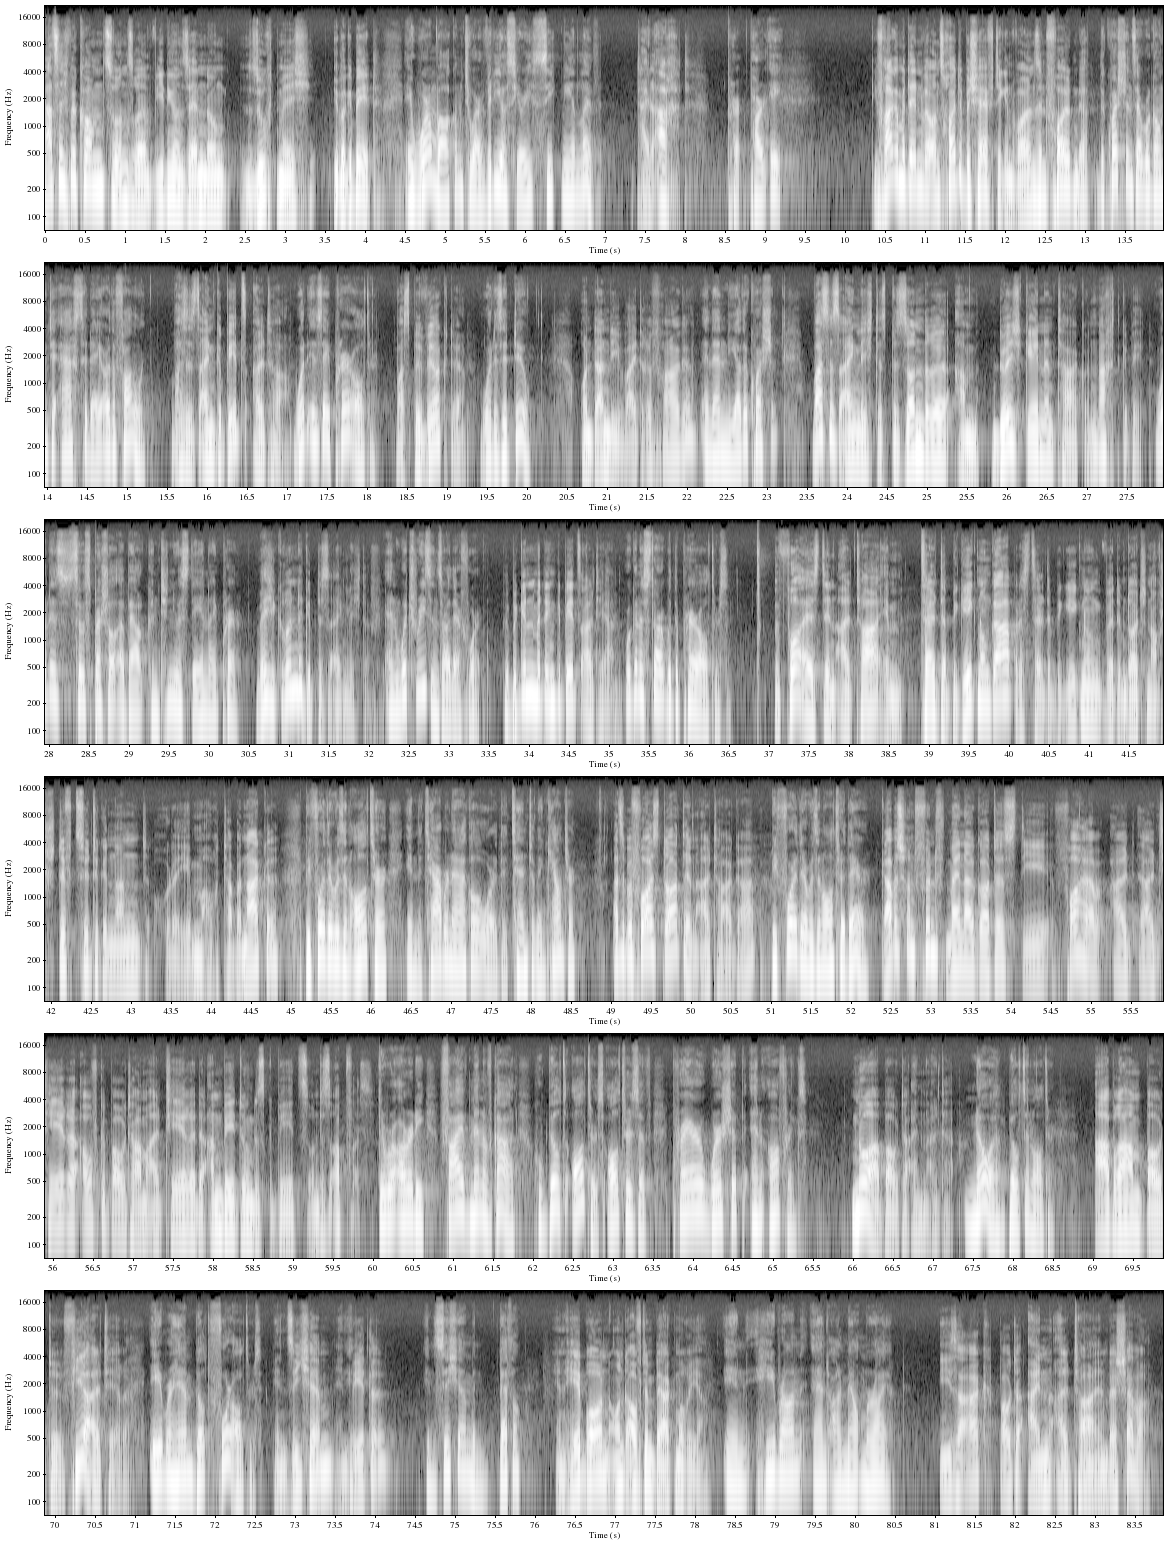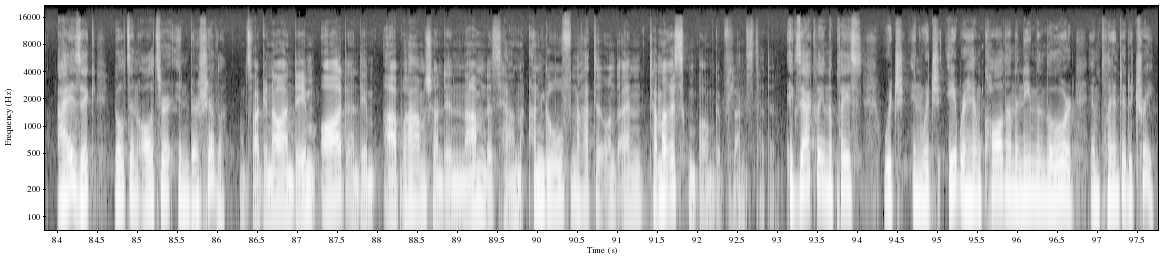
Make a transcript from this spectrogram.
Herzlich willkommen zu unserer Videosendung Sucht mich über Gebet, A warm welcome to our video series Seek Me and Live, Teil 8. per- part 8. Die Frage, mit denen wir uns heute beschäftigen wollen, sind folgende. The questions that we're going to ask today are the following Was ist ein Gebetsaltar? What is a prayer altar? Was bewirkt er? What does it do? Und dann die weitere Frage, And then the other question was ist eigentlich das Besondere am durchgehenden Tag- und Nachtgebet? What is so special about continuous day and night prayer? Welche Gründe gibt es eigentlich dafür? And which reasons are there for it? Wir beginnen mit den Gebetsaltären. We're going to start with the prayer altars. Bevor es den Altar im Zelt der Begegnung gab, das Zelt der Begegnung wird im Deutschen auch Stiftshütte genannt oder eben auch Tabernakel. Before there was an altar in the tabernacle or the tent of encounter, Also bevor es dort den Altar gab, before there was an altar there, gab es schon fünf Männer Gottes, die vorher Alt- Altäre aufgebaut haben, Altäre der Anbetung, des Gebets und des Opfers. there were already five men of God who built altars, altars of prayer, worship, and offerings. Noah baute einen Altar. Noah built an altar. Abraham baute vier Altäre. Abraham built four altars In Sichem, in Bethel, in Sichem, in Bethel, in Hebron und auf dem Berg Moria. in Hebron, and on Mount Moriah. Isaak baute einen Altar in Beersheba. Isaac built an altar in Beersheba, Und zwar genau an dem Ort, an dem Abraham schon den Namen des Herrn angerufen hatte und einen Tamariskenbaum gepflanzt hatte. exactly in the place which, in which Abraham called on the name of the Lord and planted a tree.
